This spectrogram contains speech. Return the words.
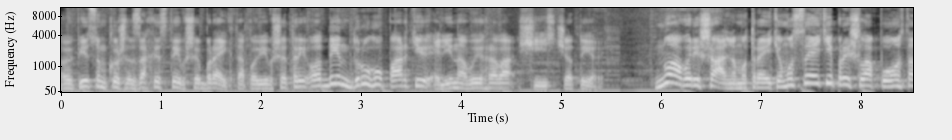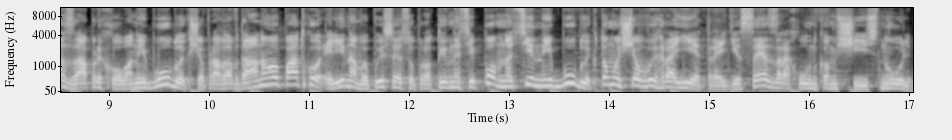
В підсумку ж, захистивши брейк та повівши 3-1, другу партію Еліна виграла 6-4. Ну а в вирішальному третьому сеті прийшла помста за прихований бублик. Щоправда, в даному випадку Еліна виписує супротивниці повноцінний бублик, тому що виграє третій сет з рахунком 6-0.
